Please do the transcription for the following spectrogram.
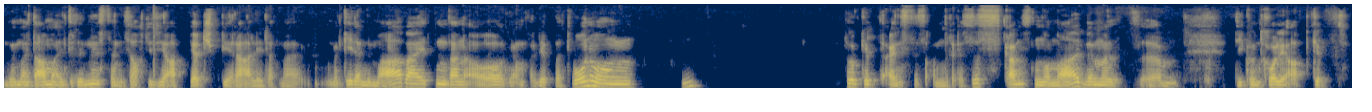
Und wenn man da mal drin ist, dann ist auch diese Abwärtsspirale, dass man, man geht dann immer arbeiten, dann auch, dann verliert man die Wohnung. Hm? So gibt eins das andere. Das ist ganz normal, wenn man ähm, die Kontrolle abgibt.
